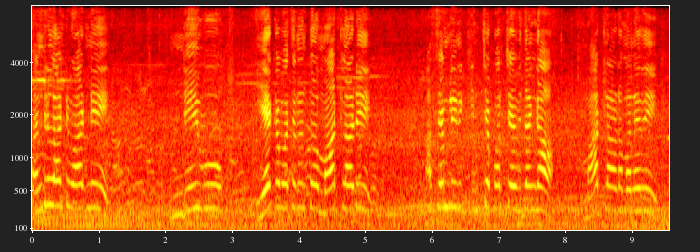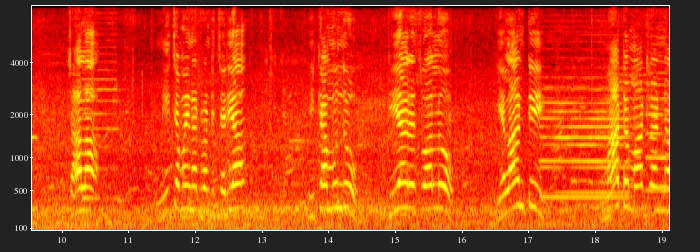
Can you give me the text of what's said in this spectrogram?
తండ్రి లాంటి వాడిని నీవు ఏకవచనంతో మాట్లాడి అసెంబ్లీని కించపరిచే విధంగా మాట్లాడడం అనేది చాలా నీచమైనటువంటి చర్య. ఇక ముందు టీఆర్ఎస్ వాళ్ళు ఎలాంటి మాట మాట్లాడినా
